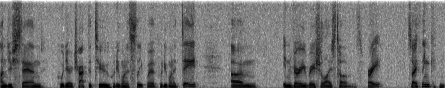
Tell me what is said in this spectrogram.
understand who they're attracted to, who they want to sleep with, who they want to date, um, in very racialized terms, right? So I think n-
